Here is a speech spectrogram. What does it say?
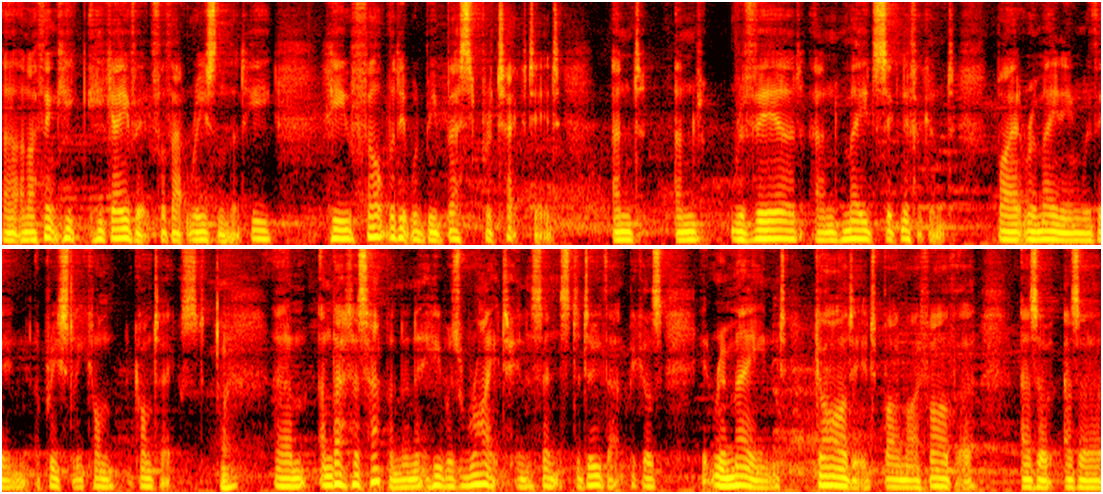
Uh, and I think he, he gave it for that reason that he he felt that it would be best protected and and revered and made significant by it remaining within a priestly con- context. Um, and that has happened, and he was right in a sense to do that because it remained guarded by my father as a as a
